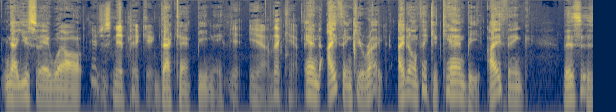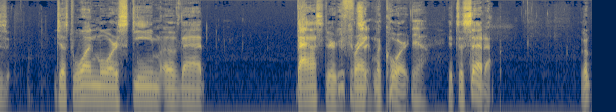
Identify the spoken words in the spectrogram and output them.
now you say, well, You're just nitpicking. that can't be Nathan. Y- yeah, that can't be. And I think you're right. I don't think it can be. I think this is just one more scheme of that bastard Frank McCourt. Yeah. It's a setup. Look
